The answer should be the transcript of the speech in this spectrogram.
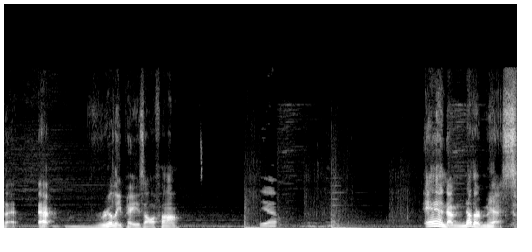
that that really pays off, huh? Yeah. And another miss.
